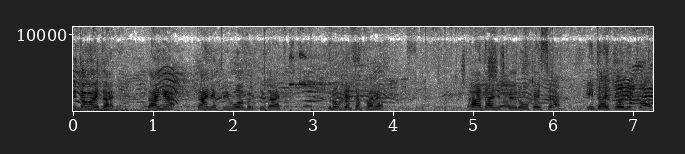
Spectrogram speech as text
Віддавай Даня. Даня, Даня, півоберти, Даня. Рухайся вперед. Да, Данечка, рухайся. І дай Тьомі пас.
